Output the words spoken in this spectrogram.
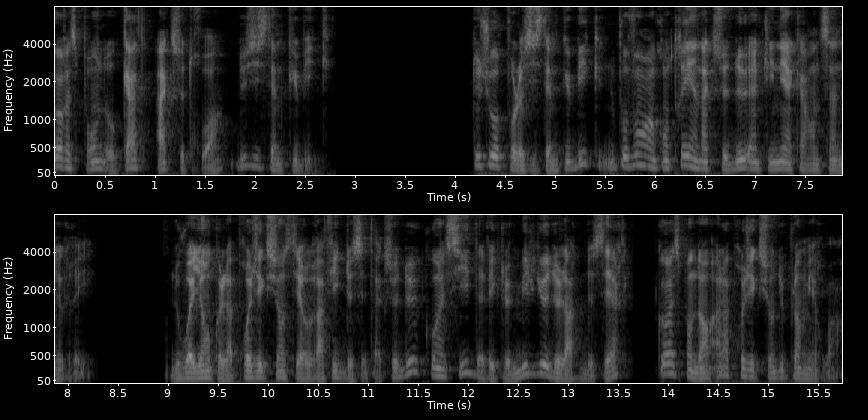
correspondent aux quatre axes 3 du système cubique. Toujours pour le système cubique, nous pouvons rencontrer un axe 2 incliné à 45 degrés. Nous voyons que la projection stéréographique de cet axe 2 coïncide avec le milieu de l'arc de cercle correspondant à la projection du plan miroir.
